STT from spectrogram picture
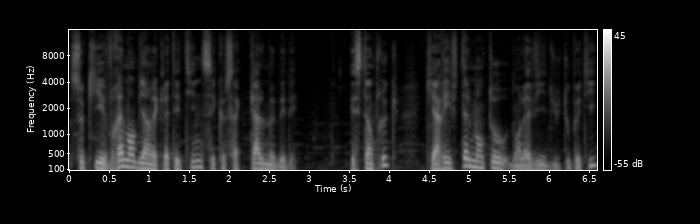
Ce qui est vraiment bien avec la tétine, c'est que ça calme bébé. Et c'est un truc qui arrive tellement tôt dans la vie du tout petit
